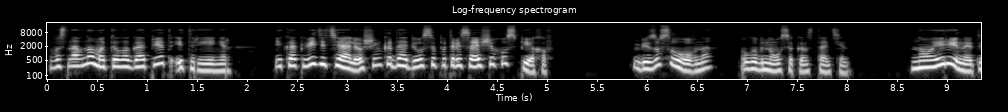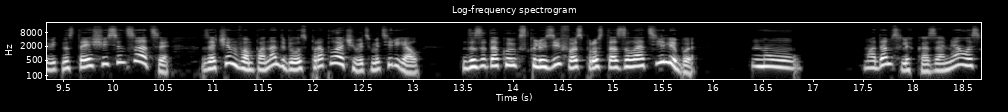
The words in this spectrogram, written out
В основном это логопед и тренер, и, как видите, Алешенька добился потрясающих успехов. Безусловно, улыбнулся Константин. Но, Ирина, это ведь настоящая сенсация. Зачем вам понадобилось проплачивать материал? Да за такой эксклюзив вас просто озолотили бы. Ну, мадам слегка замялась,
